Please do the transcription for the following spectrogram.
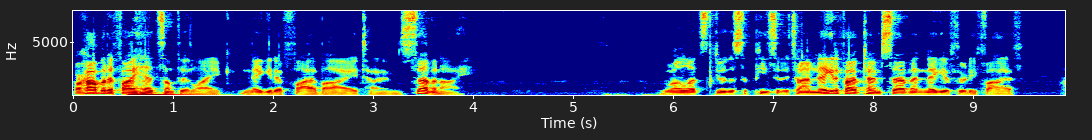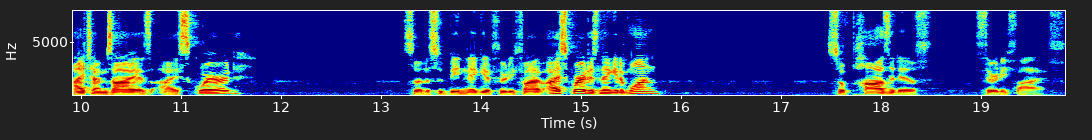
Or how about if I had something like negative 5i times 7i? Well, let's do this a piece at a time. Negative 5 times 7, negative 35. i times i is i squared. So this would be negative 35. i squared is negative 1. So positive 35.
